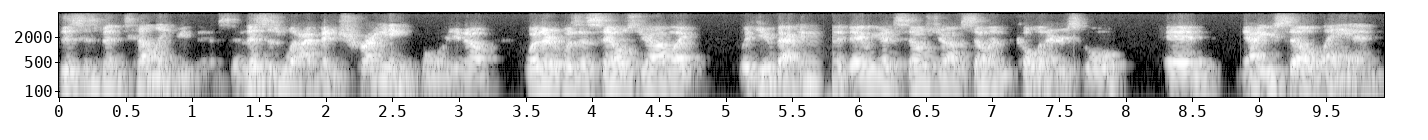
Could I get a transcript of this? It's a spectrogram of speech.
this has been telling me this. And this is what I've been training for, you know, whether it was a sales job like with you back in the day, we had a sales job selling culinary school and now you sell land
